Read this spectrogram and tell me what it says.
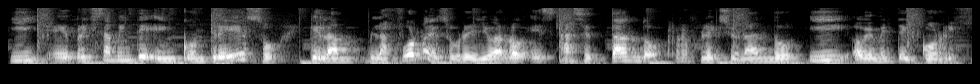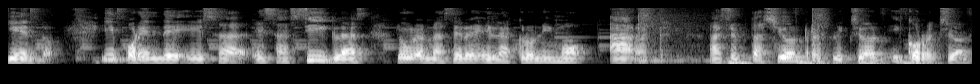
y eh, precisamente encontré eso, que la, forma de sobrellevarlo es aceptando, reflexionando y obviamente corrigiendo. Y por ende esas siglas logran hacer el acrónimo ARC aceptación, reflexión y corrección.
